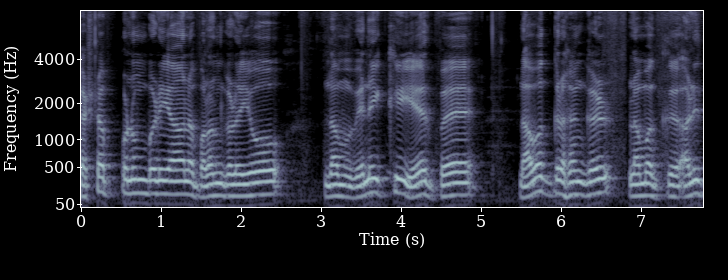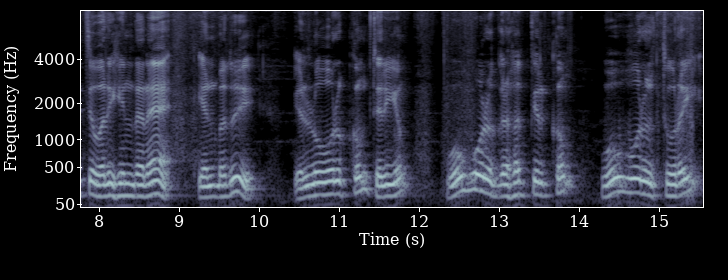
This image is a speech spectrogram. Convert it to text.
கஷ்டப்படும்படியான பலன்களையோ நம் வினைக்கு ஏற்ப நவக்கிரகங்கள் நமக்கு அளித்து வருகின்றன என்பது எல்லோருக்கும் தெரியும். ஒவ்வொரு கிரகத்திற்கும் ஒவ்வொரு துறை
